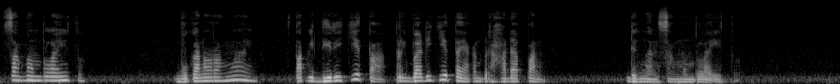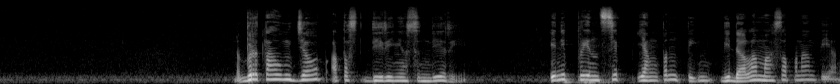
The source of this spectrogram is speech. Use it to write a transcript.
sang mempelai itu. Bukan orang lain. Tapi diri kita, pribadi kita yang akan berhadapan dengan sang mempelai itu. Nah, bertanggung jawab atas dirinya sendiri. Ini prinsip yang penting di dalam masa penantian.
